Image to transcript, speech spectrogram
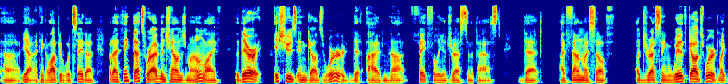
uh, yeah, I think a lot of people would say that, but I think that's where I've been challenged in my own life that there are issues in God's word that I've not faithfully addressed in the past that I found myself addressing with God's word. Like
